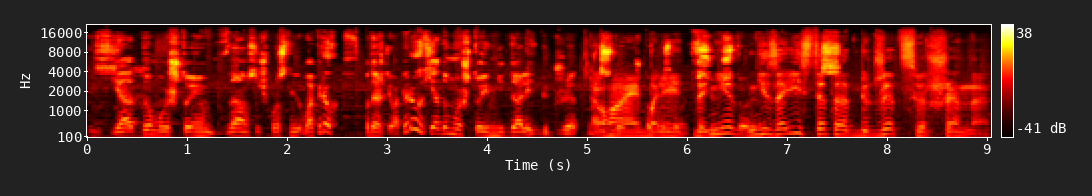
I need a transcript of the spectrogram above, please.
Я думаю, что им в данном случае просто не... Во-первых, подожди, во-первых, я думаю, что им не дали бюджет на столько, Ой, блин, да не, не зависит это от бюджета совершенно.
